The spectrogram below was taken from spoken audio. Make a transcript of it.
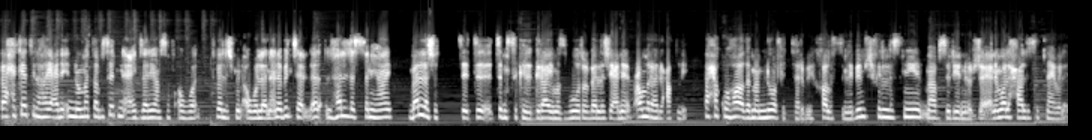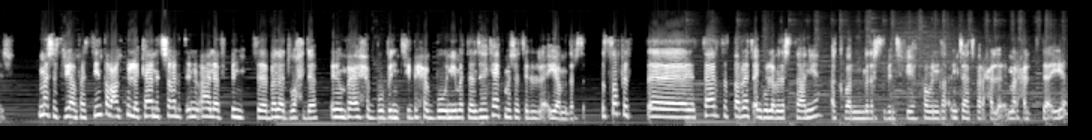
فحكيت لها يعني إنه مثلا بصير نعيد لريم صف أول تبلش من أول. لأن أنا بنتي هلا السنة هاي بلشت تمسك القراية مزبوط وبلش يعني بعمرها العقلي. فحكوا هذا ممنوع في التربية خلص اللي بيمشي في السنين ما بصير يرجع يعني ولا حالة استثنائي ولا شيء مشت ريان فالسنين طبعا كلها كانت شغلة إنه أنا في بنت بلد وحدة إنهم بيحبوا بنتي بيحبوني مثلا زي هيك مشت الأيام مدرسة الصف الثالث اضطريت أنقل لمدرسة ثانية أكبر من مدرسة بنتي فيها كون انتهت مرحلة المرحلة الابتدائية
